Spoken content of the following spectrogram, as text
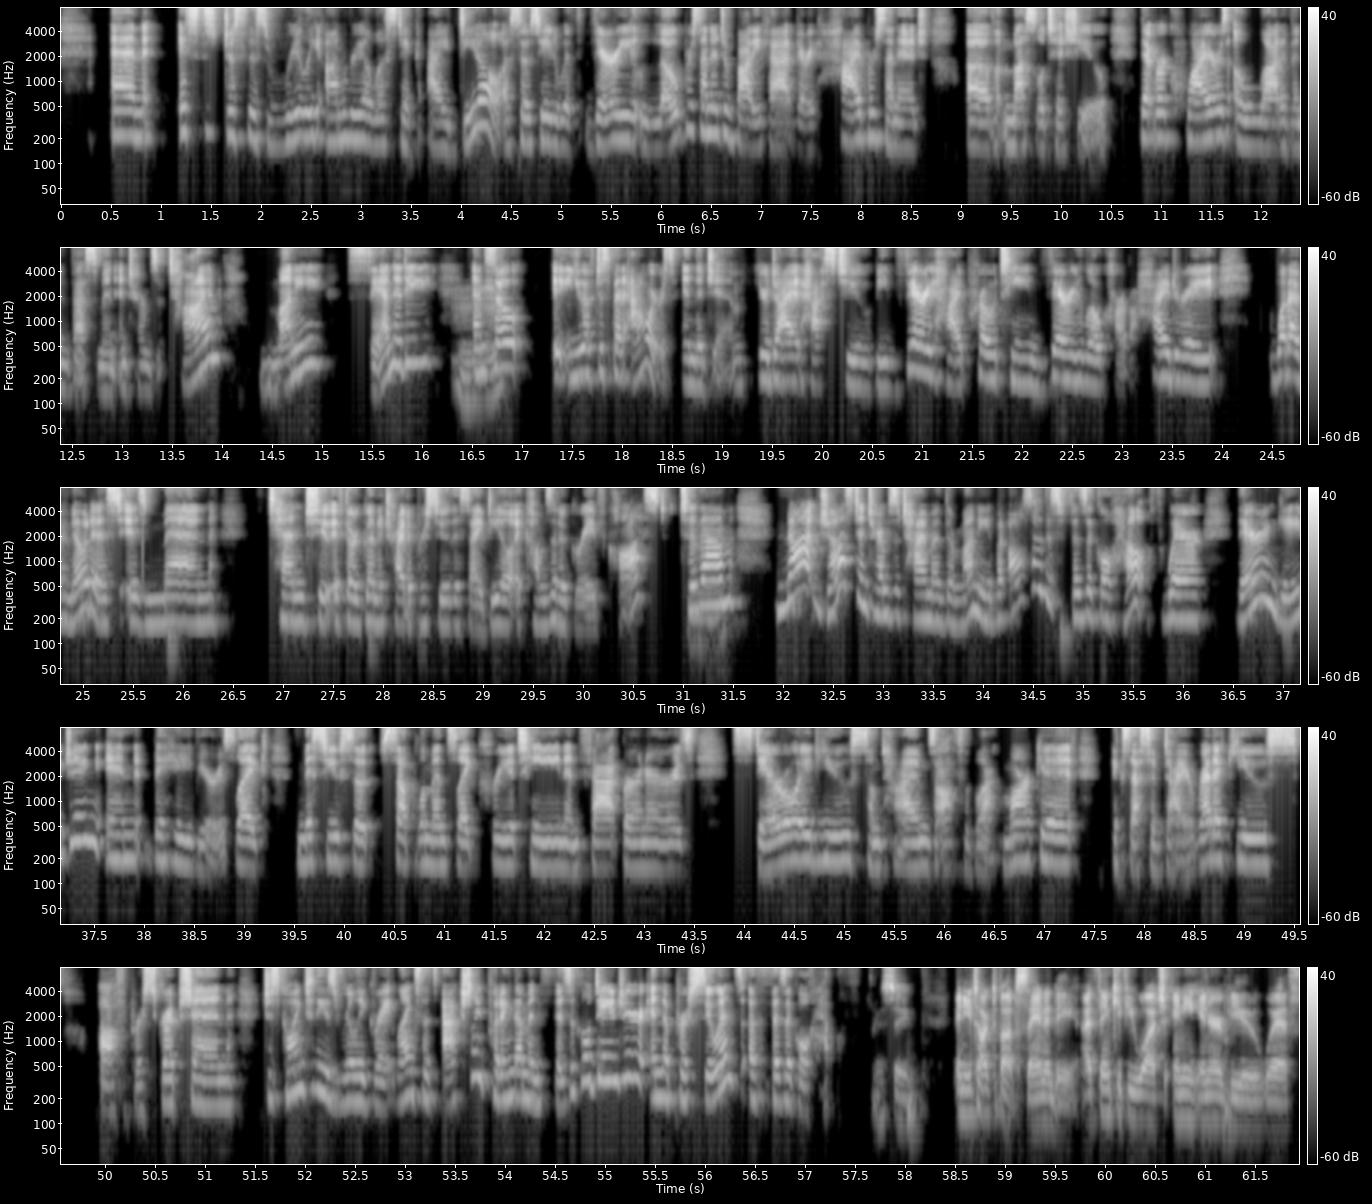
And it's just this really unrealistic ideal associated with very low percentage of body fat, very high percentage of muscle tissue that requires a lot of investment in terms of time, money, sanity. Mm-hmm. And so it, you have to spend hours in the gym. Your diet has to be very high protein, very low carbohydrate. What I've noticed is men tend to, if they're going to try to pursue this ideal, it comes at a grave cost to mm-hmm. them, not just in terms of time and their money, but also this physical health where they're engaging in behaviors like misuse of supplements like creatine and fat burners steroid use, sometimes off the black market, excessive diuretic use, off prescription, just going to these really great lengths that's actually putting them in physical danger in the pursuance of physical health. I see. And you talked about sanity. I think if you watch any interview with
